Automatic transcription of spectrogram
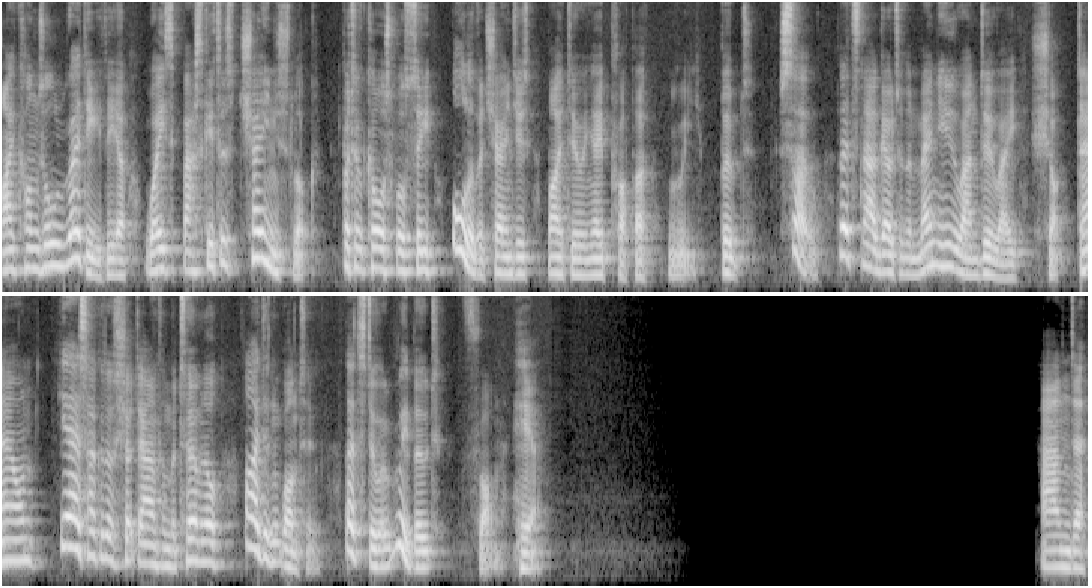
icons already. The uh, wastebasket has changed look. But of course we'll see all of the changes by doing a proper reboot. So let's now go to the menu and do a shutdown. Yes, I could have shut down from the terminal. I didn't want to. Let's do a reboot from here. And uh,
